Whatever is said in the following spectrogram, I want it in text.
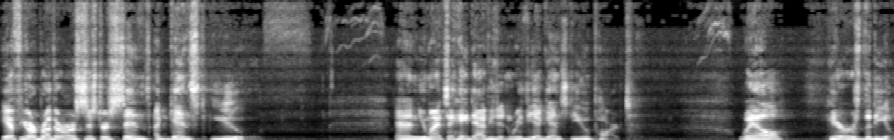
if your brother or sister sins against you. And you might say, hey, Dad, you didn't read the against you part. Well, here's the deal.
